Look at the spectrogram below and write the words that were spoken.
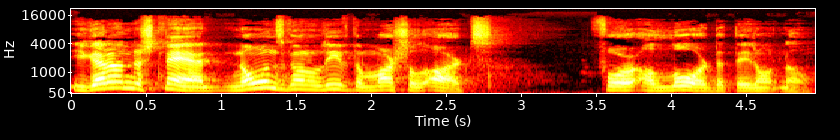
You got to understand, no one's going to leave the martial arts for a Lord that they don't know.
